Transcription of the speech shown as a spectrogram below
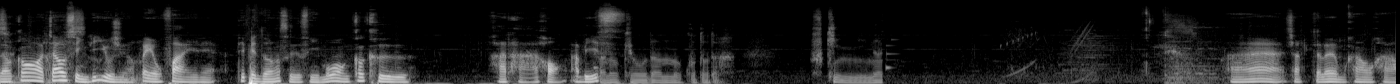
แล้วก็เจ้าสิ่งที่อยู่เหนือเปลวไฟเนี่ย ที่เป็นตัวหนังสือสีม่วงก็คือ คาถาของอบิสอ่าชักจะเริ่มเข้าเขา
